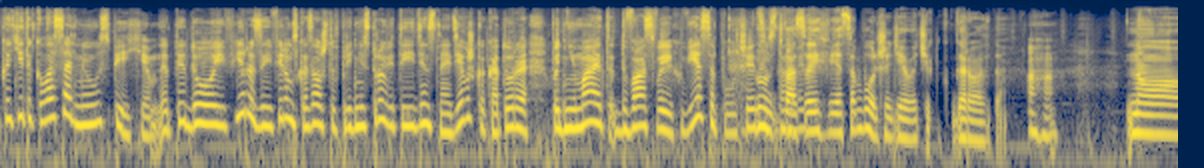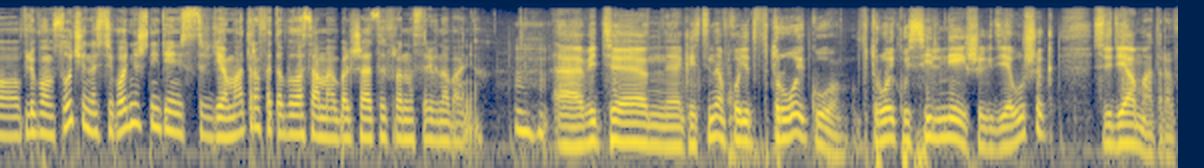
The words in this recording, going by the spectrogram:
какие-то колоссальные успехи. Ты до эфира, за эфиром сказал, что в Приднестровье ты единственная девушка, которая поднимает два своих веса, получается, Ну, в два своих веса больше девочек гораздо. Ага. Но в любом случае на сегодняшний день среди аматоров это была самая большая цифра на соревнованиях. А, ведь э, Кристина входит в тройку, в тройку сильнейших девушек среди аматоров,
